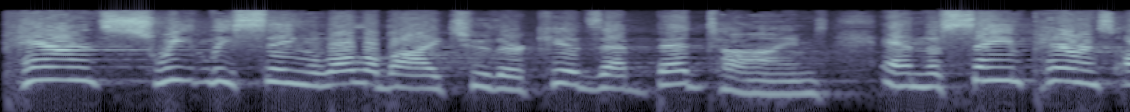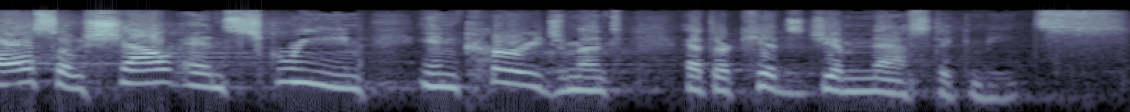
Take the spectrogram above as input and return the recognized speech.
Parents sweetly sing lullaby to their kids at bedtimes, and the same parents also shout and scream encouragement at their kids' gymnastic meets.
